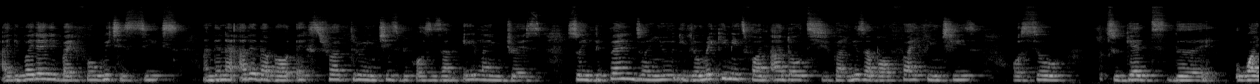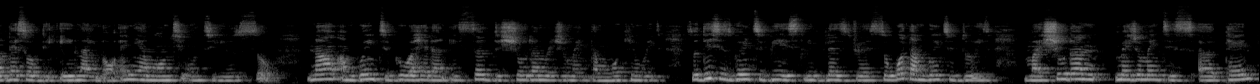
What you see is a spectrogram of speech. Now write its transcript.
I divided it by 4 which is 6 and then i added about extra 3 inches because it's an a-line dress. So it depends on you. If you're making it for an adult you can use about 5 inches or so to get the wideness of the a-line or any amount you want to use. So now i'm going to go ahead and insert the shoulder measurement i'm working with. So this is going to be a sleeveless dress. So what i'm going to do is my shoulder measurement is uh, 10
